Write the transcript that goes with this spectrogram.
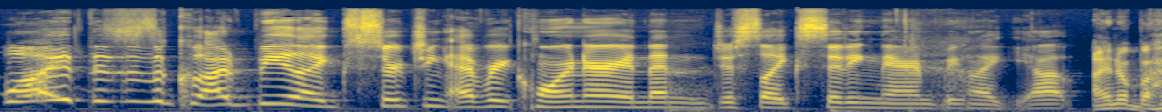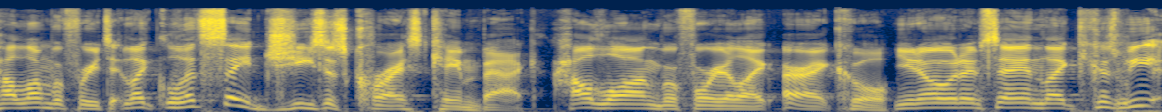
What? This is a. cl- I'd be like searching every corner and then just like sitting there and being like, "Yep." I know, but how long before you take? Like, let's say Jesus Christ came back. How long before you're like, all right, cool? You know what I'm saying? Like, because we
